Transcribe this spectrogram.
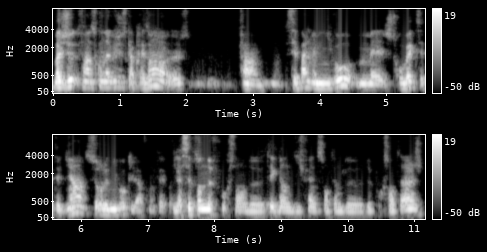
Bah, je, enfin, ce qu'on a vu jusqu'à présent, euh, enfin, c'est pas le même niveau, mais je trouvais que c'était bien sur le niveau qu'il a affronté. quoi. Il a 79% de takedown defense en termes de, de pourcentage.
